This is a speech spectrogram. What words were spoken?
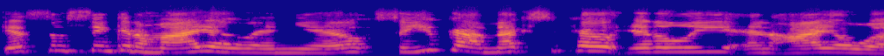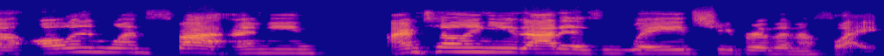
get some Cinco de Mayo in you. So you've got Mexico, Italy, and Iowa all in one spot. I mean, I'm telling you, that is way cheaper than a flight.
